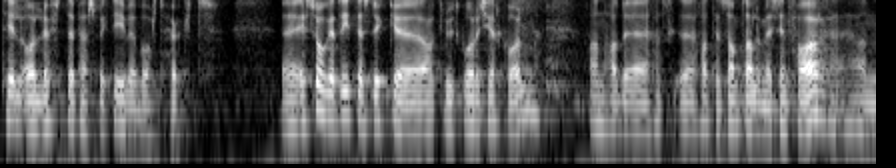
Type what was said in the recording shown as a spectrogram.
til å løfte perspektivet vårt høyt. Eh, jeg så et lite stykke av Knut Kåre Kirkholm. Han hadde hatt en samtale med sin far. Han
